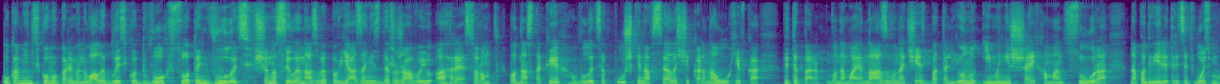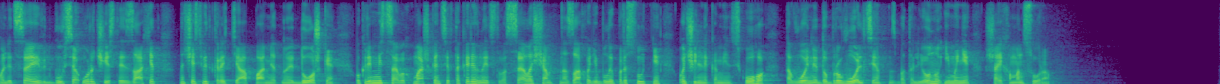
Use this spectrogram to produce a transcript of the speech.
У Кам'янському перейменували близько двох сотень вулиць, що носили назви пов'язані з державою-агресором. Одна з таких вулиця Пушкіна в селищі Карнаухівка. Відтепер вона має назву на честь батальйону імені Шейха Мансура. На подвір'ї 38-го ліцею відбувся урочистий захід на честь відкриття пам'ятної дошки. Окрім місцевих мешканців та керівництва селища, на заході були присутні очільник Кам'янського та воїни-добровольці з батальйону імені Шейха Мансура.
